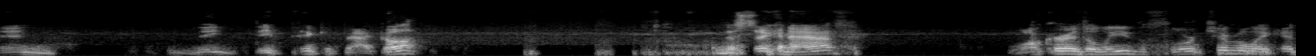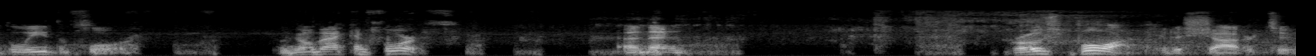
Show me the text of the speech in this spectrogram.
and they, they pick it back up. In the second half, Walker had to leave the floor, Timberlake had to leave the floor. We go back and forth. And then Gross Bullock hit a shot or two.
